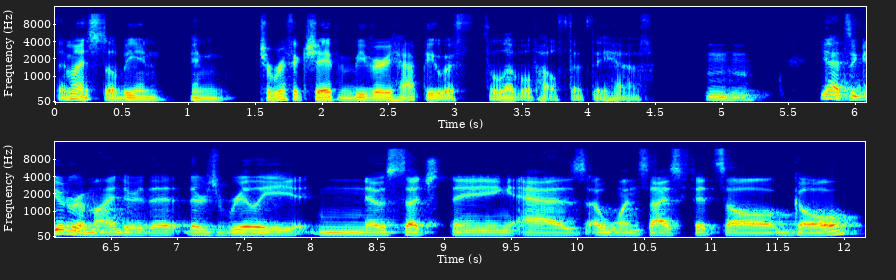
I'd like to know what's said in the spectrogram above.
they might still be in in terrific shape and be very happy with the level of health that they have. hmm Yeah, it's a good reminder that there's really no such thing as a one size fits all goal.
